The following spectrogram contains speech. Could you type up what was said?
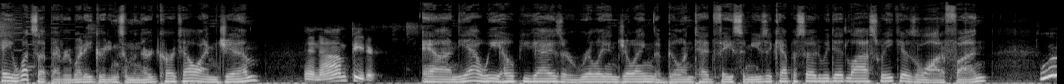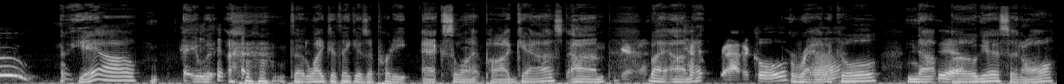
Hey, what's up, everybody? Greetings from the Nerd Cartel. I'm Jim. And I'm Peter. And yeah, we hope you guys are really enjoying the Bill and Ted Face of Music episode we did last week. It was a lot of fun. Woo! Yeah. It was, I'd like to think it's a pretty excellent podcast. Um, Yeah. But um, Kind of radical. radical, not Yeah. bogus at all.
